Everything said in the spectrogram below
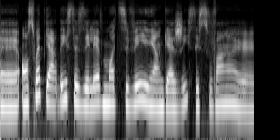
Euh, on souhaite garder ces élèves motivés et engagés. C'est souvent euh,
